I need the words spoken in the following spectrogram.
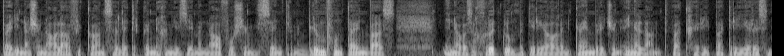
by die Nasionale Afrikaanse Letterkundige Museum en Navorsingsentrum in Bloemfontein was en daar was 'n groot klomp materiaal in Cambridge in Engeland wat gerepatrieer is in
